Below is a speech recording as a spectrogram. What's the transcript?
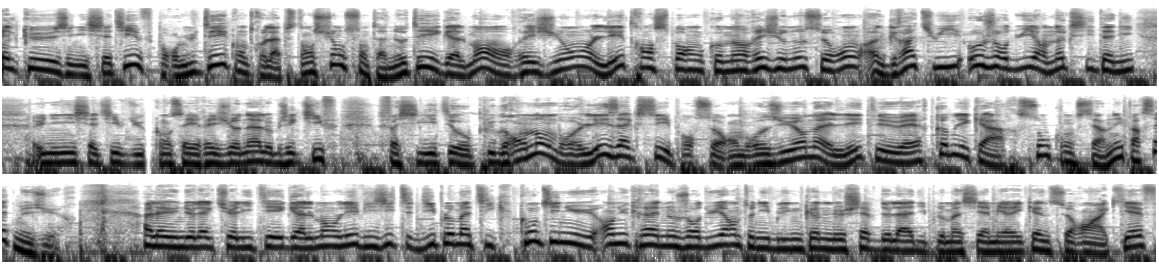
Quelques initiatives pour lutter contre l'abstention sont à noter également en région. Les transports en commun régionaux seront gratuits aujourd'hui en Occitanie. Une initiative du Conseil régional. Objectif, faciliter au plus grand nombre les accès pour se rendre aux urnes. Les TER comme les cars sont concernés par cette mesure. À la une de l'actualité également, les visites diplomatiques continuent en Ukraine. Aujourd'hui, Anthony Blinken, le chef de la diplomatie américaine, se rend à Kiev.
